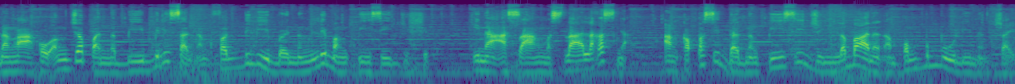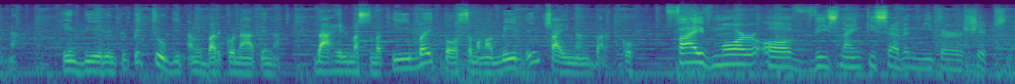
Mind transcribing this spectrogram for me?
nangako ang Japan na bibilisan ang pag-deliver ng limang PCG ship. Inaasahang mas lalakas nga ang kapasidad ng PCG labanan ang pambubuli ng China. Hindi rin pipitsugin ang barko natin ha, dahil mas matibay to sa mga made in China ng barko. five more of these 97 meter ships. No?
